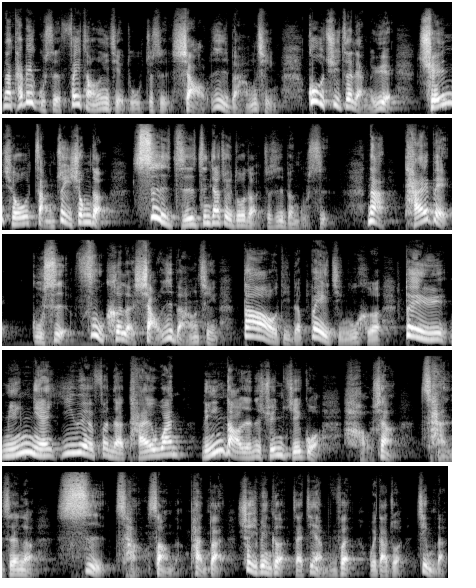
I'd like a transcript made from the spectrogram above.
那台北股市非常容易解读，就是小日本行情。过去这两个月，全球涨最凶的，市值增加最多的就是日本股市。那台北股市复刻了小日本行情，到底的背景如何？对于明年一月份的台湾领导人的选举结果，好像。产生了市场上的判断。休息片刻，在精讲部分为大家做进一步的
